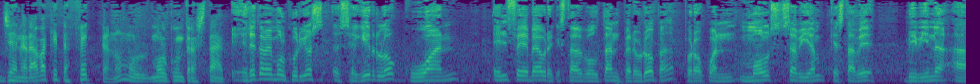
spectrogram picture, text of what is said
generava aquest efecte no? molt, molt contrastat. Era també molt curiós eh, seguir-lo quan ell feia veure que estava voltant per Europa, però quan molts sabíem que estava vivint a, a,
